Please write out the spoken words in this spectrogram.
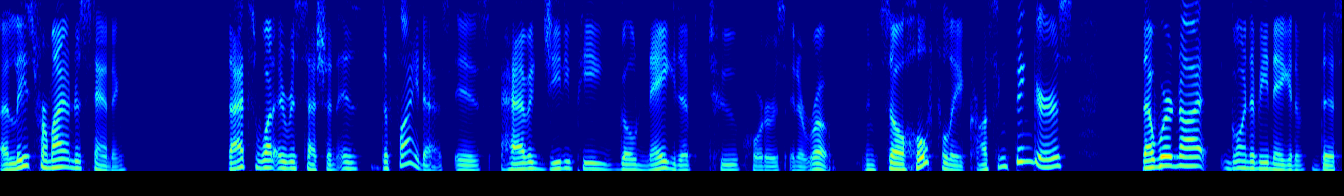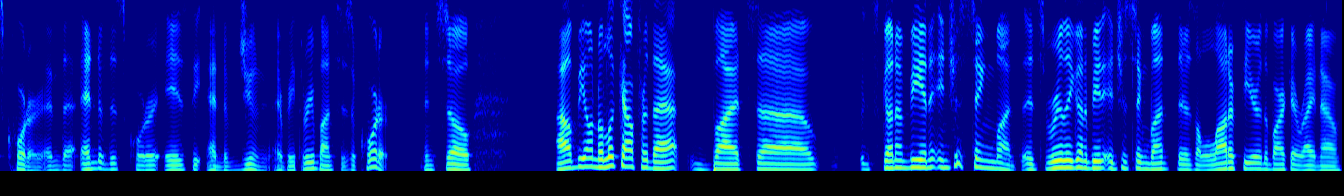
at least from my understanding, that's what a recession is defined as is having GDP go negative two quarters in a row. And so hopefully crossing fingers that we're not going to be negative this quarter and the end of this quarter is the end of June. Every 3 months is a quarter. And so I'll be on the lookout for that. But uh, it's gonna be an interesting month. It's really gonna be an interesting month. There's a lot of fear in the market right now.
